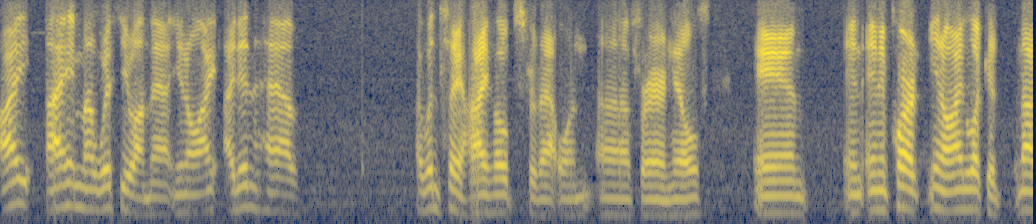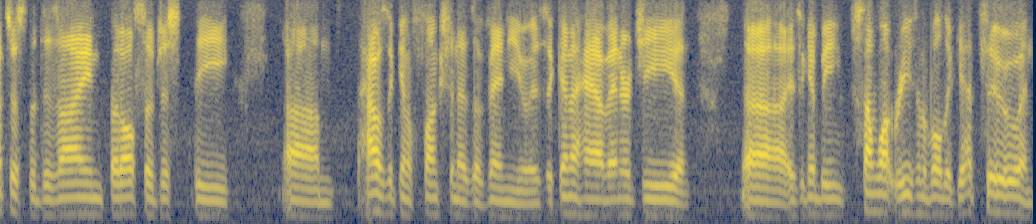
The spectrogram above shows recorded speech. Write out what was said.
I I'm uh, with you on that. You know, I I didn't have I wouldn't say high hopes for that one uh, for Erin Hills, and and and in part, you know, I look at not just the design but also just the um, how's it going to function as a venue? Is it going to have energy and uh, is it going to be somewhat reasonable to get to? And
